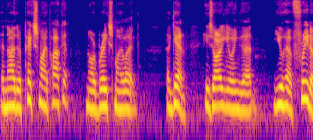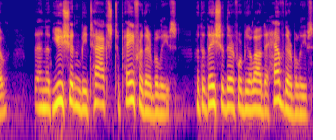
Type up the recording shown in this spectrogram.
It neither picks my pocket nor breaks my leg. Again, he's arguing that you have freedom and that you shouldn't be taxed to pay for their beliefs, but that they should therefore be allowed to have their beliefs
